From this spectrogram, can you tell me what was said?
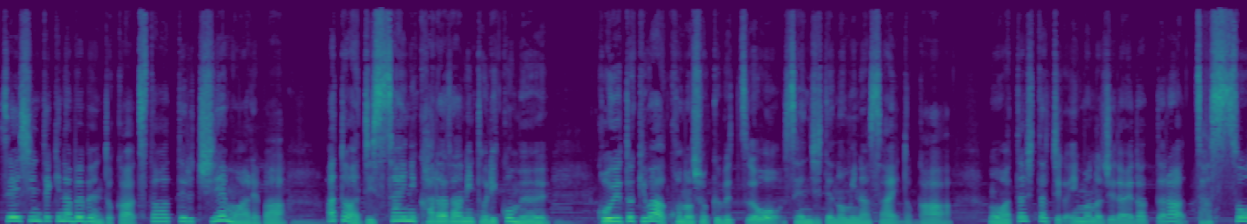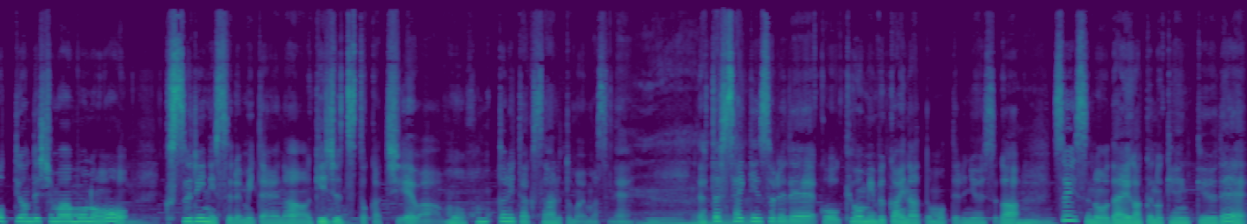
精神的な部分とか伝わってる知恵もあれば、あとは実際に体に取り込む、こういう時はこの植物を煎じて飲みなさいとか、もう私たちが今の時代だったら雑草って呼んでしまうものを薬にするみたいな技術とか知恵はもう本当にたくさんあると思いますね。で私最近それでこう興味深いなと思ってるニュースが、スイスの大学の研究で、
